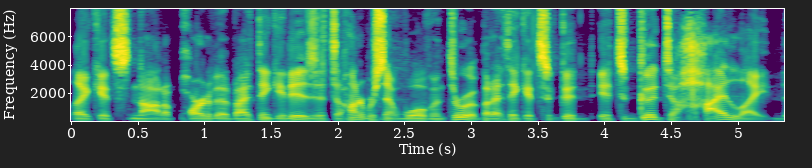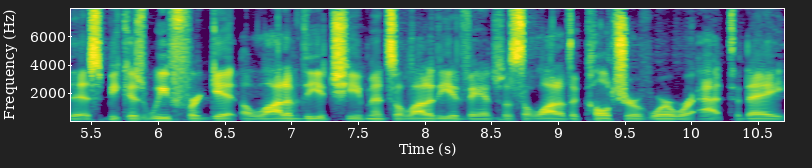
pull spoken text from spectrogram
Like it's not a part of it, but I think it is. It's 100% woven through it. But I think it's a good. It's good to highlight this because we forget a lot of the achievements, a lot of the advancements, a lot of the culture of where we're at today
